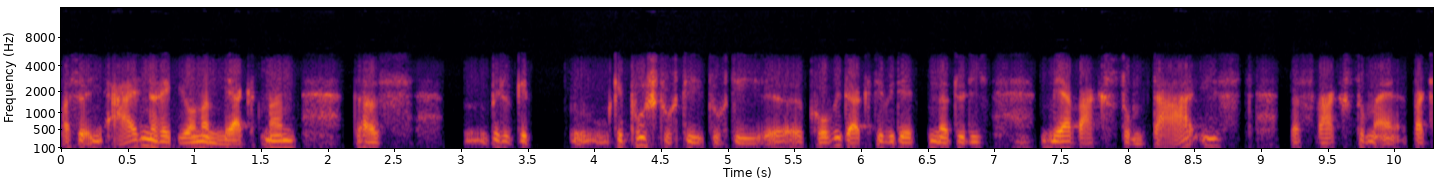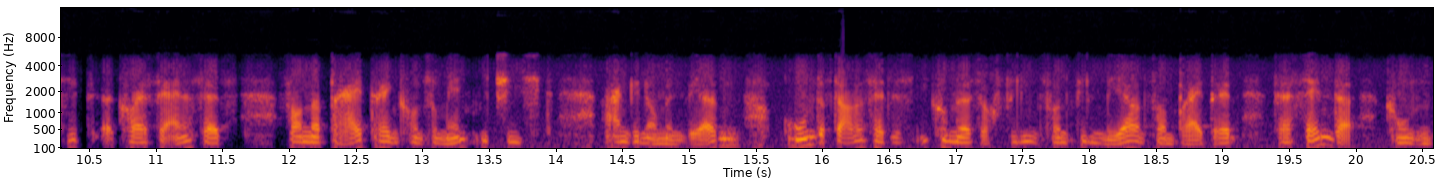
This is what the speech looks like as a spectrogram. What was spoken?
Also in allen Regionen merkt man, dass ein bisschen gepusht durch die, durch die äh, Covid-Aktivitäten natürlich mehr Wachstum da ist, das Wachstum Paketkäufe einerseits von einer breiteren Konsumentenschicht angenommen werden und auf der anderen Seite das E-Commerce auch viel, von viel mehr und von breiteren Versenderkunden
